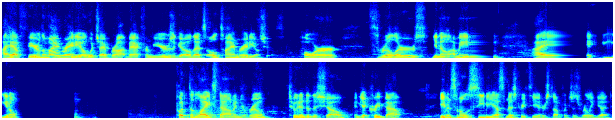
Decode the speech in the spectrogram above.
I have Fear the Mind Radio, which I brought back from years ago. That's old time radio shows, horror, thrillers. You know, I mean, I you know, put the lights down in your room, tune into the show, and get creeped out. Even some old CBS Mystery Theater stuff, which is really good.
